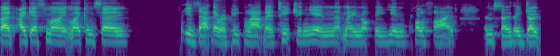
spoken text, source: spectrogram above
But I guess my my concern is that there are people out there teaching yin that may not be yin qualified and so they don't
